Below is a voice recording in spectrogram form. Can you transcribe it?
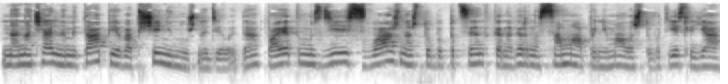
на начальном этапе вообще не нужно делать, да. Поэтому здесь важно, чтобы пациентка, наверное, сама понимала, что вот если я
